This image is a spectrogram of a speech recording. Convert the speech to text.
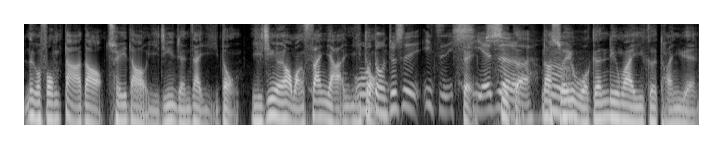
那个风大到吹到已经人在移动，已经要往山崖移动。我懂，就是一直斜对，着是的了。。那所以，嗯我跟另外一个团员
